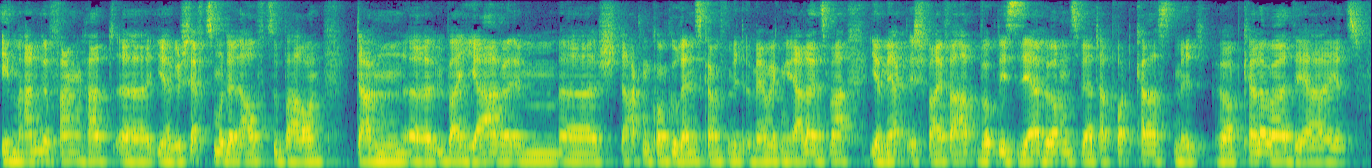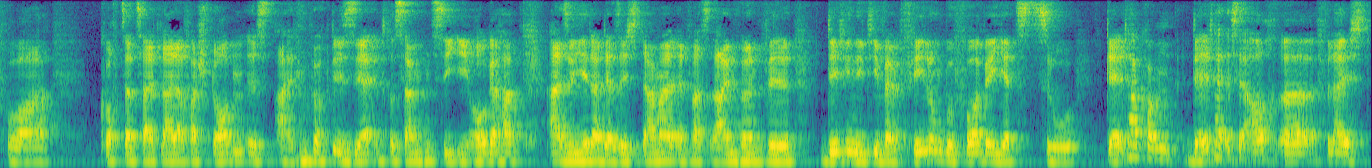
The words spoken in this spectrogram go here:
eben angefangen hat, äh, ihr Geschäftsmodell aufzubauen, dann äh, über Jahre im äh, starken Konkurrenzkampf mit American Airlines war. Ihr merkt, ich schweife ab, wirklich sehr hörenswerter Podcast mit Herb Kelleher, der jetzt vor kurzer Zeit leider verstorben ist, einen wirklich sehr interessanten CEO gehabt. Also jeder, der sich da mal etwas reinhören will, definitive Empfehlung, bevor wir jetzt zu Delta kommen, Delta ist ja auch äh, vielleicht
